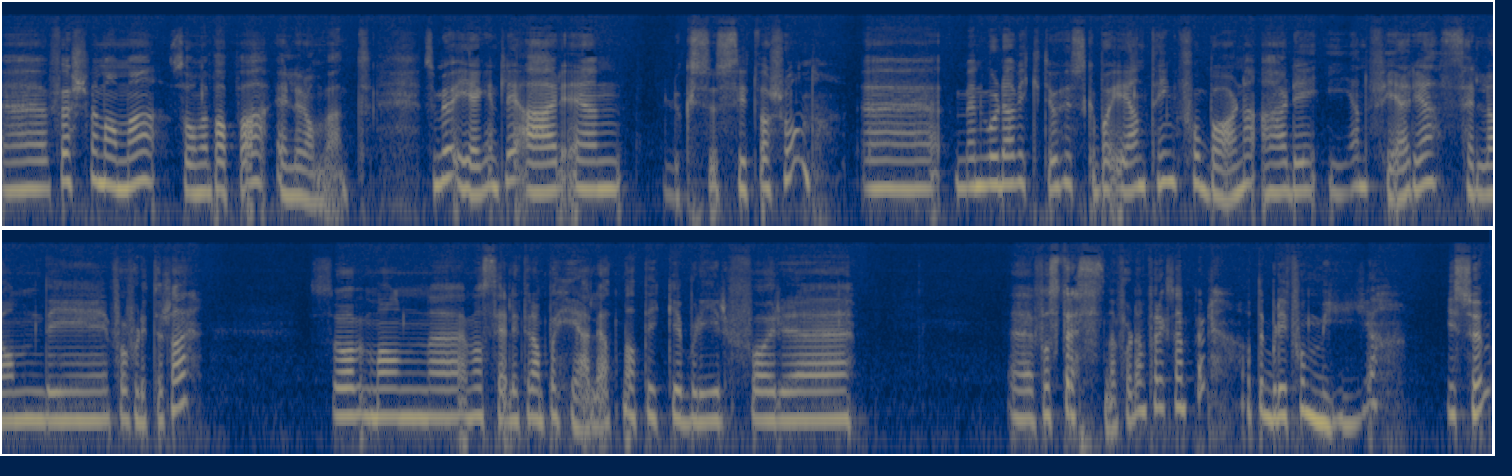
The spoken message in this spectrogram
Eh, først med mamma, så med pappa, eller omvendt. Som jo egentlig er en luksussituasjon. Eh, men hvor det er viktig å huske på én ting. For barna er det én ferie, selv om de forflytter seg. Så man eh, må se litt på helheten, at det ikke blir for, eh, eh, for stressende for dem, f.eks. At det blir for mye i sum.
